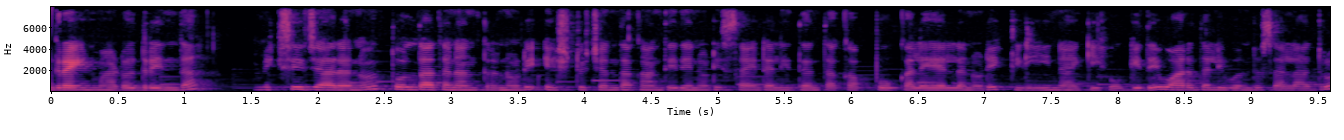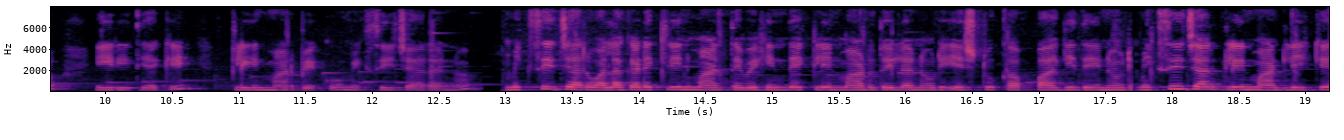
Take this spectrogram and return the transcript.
ಗ್ರೈಂಡ್ ಮಾಡೋದ್ರಿಂದ ಮಿಕ್ಸಿ ಜಾರನ್ನು ತೊಳೆದಾದ ನಂತರ ನೋಡಿ ಎಷ್ಟು ಚೆಂದ ಕಾಣ್ತಿದೆ. ನೋಡಿ ಸೈಡಲ್ಲಿದ್ದಂಥ ಕಪ್ಪು ಕಲೆಯೆಲ್ಲ ಎಲ್ಲ ನೋಡಿ ಕ್ಲೀನಾಗಿ ಹೋಗಿದೆ. ವಾರದಲ್ಲಿ ಒಂದು ಸಲ ಆದರೂ ಈ ರೀತಿಯಾಗಿ ಕ್ಲೀನ್ ಮಾಡಬೇಕು, ಮಿಕ್ಸಿ ಜಾರನ್ನು. ಮಿಕ್ಸಿ ಜಾರ್ ಒಳಗಡೆ ಕ್ಲೀನ್ ಮಾಡ್ತೇವೆ, ಹಿಂದೆ ಕ್ಲೀನ್ ಮಾಡೋದಿಲ್ಲ ನೋಡಿ ಎಷ್ಟು ಕಪ್ಪಾಗಿದೆ ನೋಡಿ. ಮಿಕ್ಸಿ ಜಾರ್ ಕ್ಲೀನ್ ಮಾಡಲಿಕ್ಕೆ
